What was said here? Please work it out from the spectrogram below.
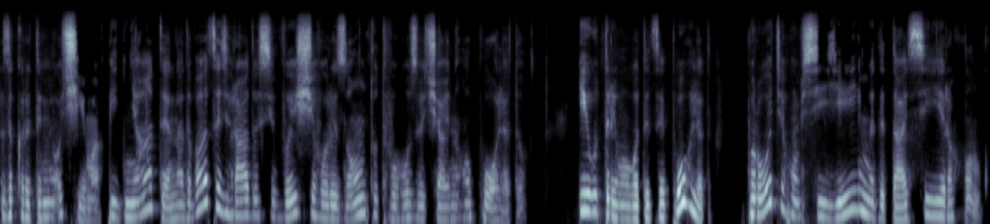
закритими очима підняти на 20 градусів вище горизонту твого звичайного погляду і утримувати цей погляд протягом всієї медитації рахунку.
